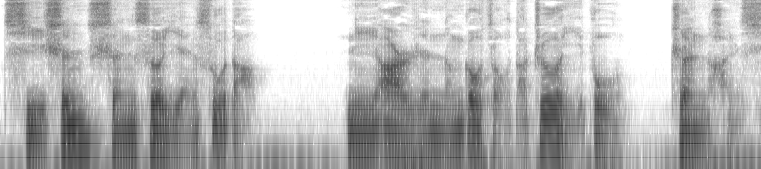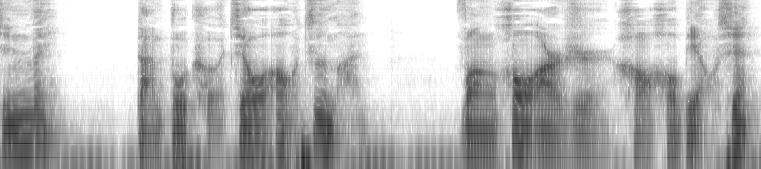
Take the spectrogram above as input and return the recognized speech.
起身，神色严肃道：“你二人能够走到这一步，朕很欣慰，但不可骄傲自满。往后二日好好表现，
